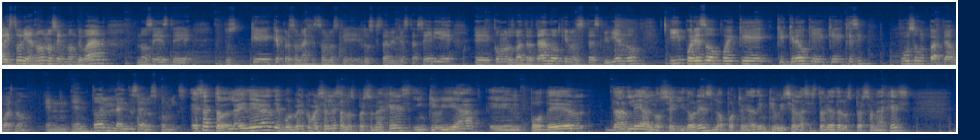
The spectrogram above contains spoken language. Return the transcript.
la historia, ¿no? No sé en dónde van, no sé este, pues, qué, qué personajes son los que, los que están en esta serie, eh, cómo los van tratando, quién los está escribiendo. Y por eso fue que, que creo que, que, que sí puso un parteaguas, ¿no? En, en, toda la industria de los cómics. Exacto, la idea de volver comerciales a los personajes incluía el poder darle a los seguidores la oportunidad de incluirse a las historias de los personajes,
